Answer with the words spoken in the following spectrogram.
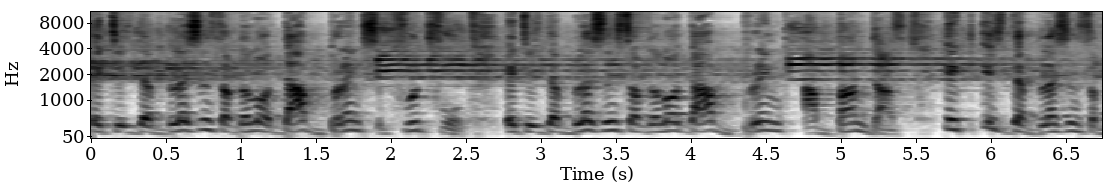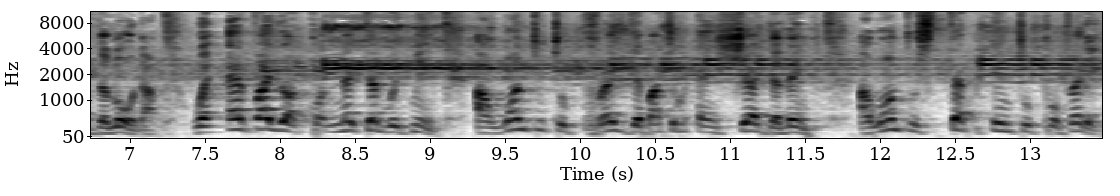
It is the blessings of the Lord that brings fruitful. It is the blessings of the Lord that bring abundance. It is the blessings of the Lord. Wherever you are connected with me, I want you to press the button and share the link. I want to step into prophetic.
